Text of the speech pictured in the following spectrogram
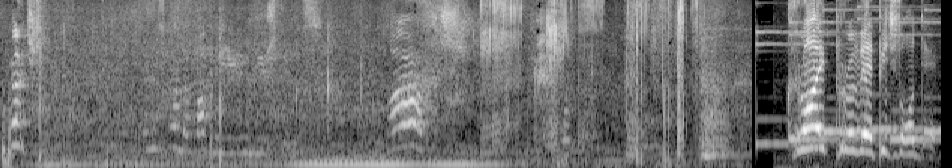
And it's not the button you used to. Ah! Край първи епизоди.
